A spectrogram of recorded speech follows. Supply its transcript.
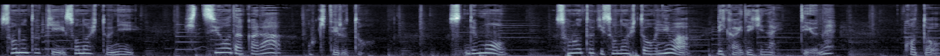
その時その人に必要だから起きてると。でもその時その人には理解できないっていうねこと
